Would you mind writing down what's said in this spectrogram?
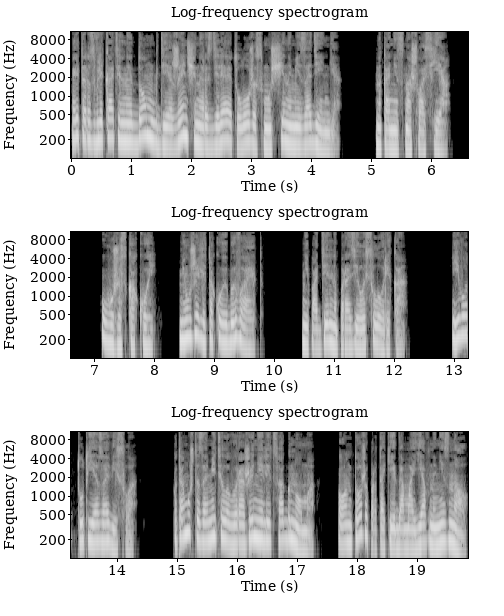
Это развлекательный дом, где женщины разделяют ложе с мужчинами за деньги. Наконец нашлась я. Ужас какой! Неужели такое бывает? Неподдельно поразилась Лорика. И вот тут я зависла потому что заметила выражение лица гнома. Он тоже про такие дома явно не знал.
